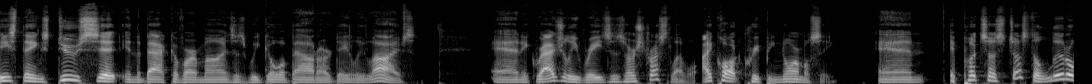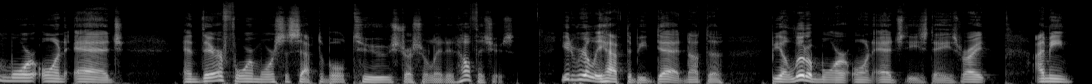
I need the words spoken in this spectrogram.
these things do sit in the back of our minds as we go about our daily lives, and it gradually raises our stress level. I call it creeping normalcy, and it puts us just a little more on edge and therefore more susceptible to stress related health issues. You'd really have to be dead not to be a little more on edge these days, right? I mean,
